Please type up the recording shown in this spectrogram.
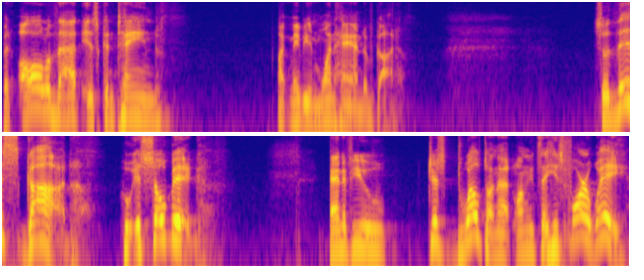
But all of that is contained like maybe in one hand of God. So, this God who is so big, and if you just dwelt on that long, you'd say, He's far away.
